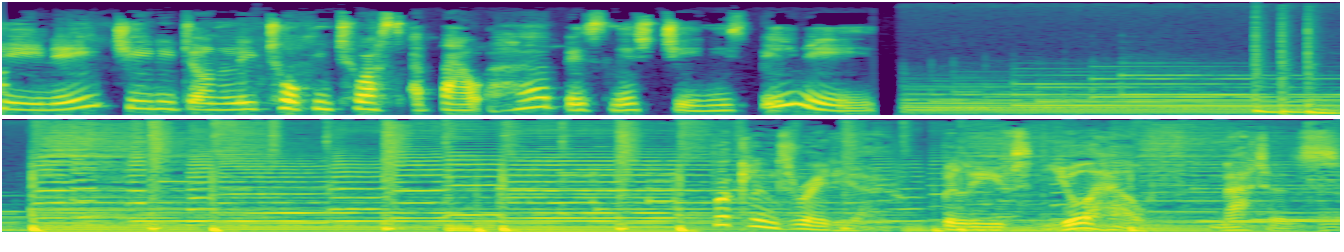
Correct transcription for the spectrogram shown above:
Jeannie, Jeannie Donnelly, talking to us about her business, Jeannie's Beanies. Brooklands Radio believes your health matters.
